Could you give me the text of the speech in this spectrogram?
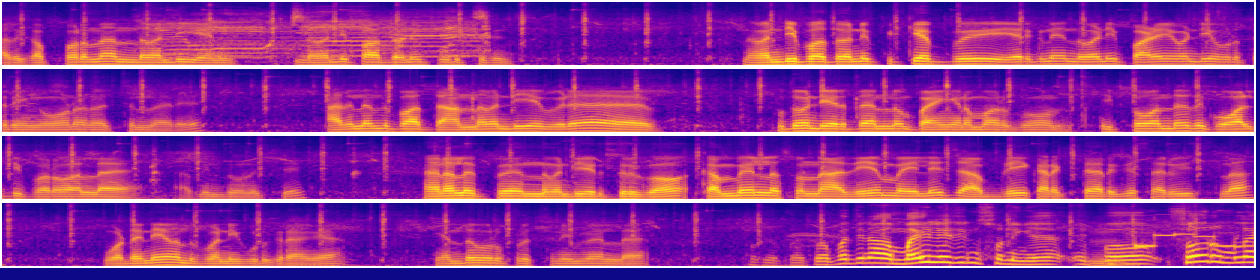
அதுக்கப்புறம் தான் இந்த வண்டி எனக்கு இந்த வண்டி பார்த்தோன்னே பிடிச்சிருந்துச்சி. இந்த வண்டி பார்த்தோன்னே பிக்கப்பு ஏற்கனவே இந்த வண்டி பழைய வண்டியை ஒருத்தர் எங்கள் ஓனர் வச்சுருந்தாரு. அதுலேருந்து பார்த்தேன் அந்த வண்டியை விட புது வண்டி எடுத்தால் இன்னும் பயங்கரமாக இருக்கும். இப்போ வந்தது குவாலிட்டி பரவாயில்ல அப்படின்னு தோணுச்சு. அதனால் இப்போ இந்த வண்டி எடுத்திருக்கோம். கம்பெனியில் சொன்ன அதே மைலேஜ் அப்படியே கரெக்டாக இருக்குது சர்வீஸ்லாம் உடனே வந்து பண்ணி கொடுக்குறாங்க. எந்த ஒரு பிரச்சனையுமே இல்லை. ஓகே இப்போ பார்த்தீங்கன்னா மைலேஜ்னு சொன்னீங்க. இப்போ ஷோரூமில்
